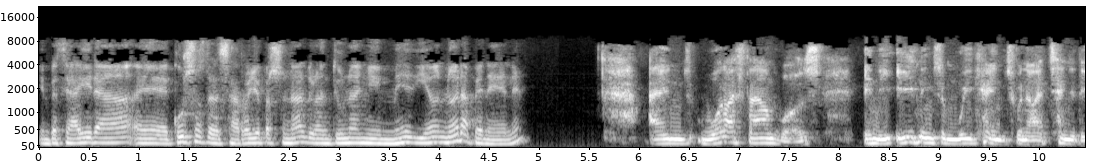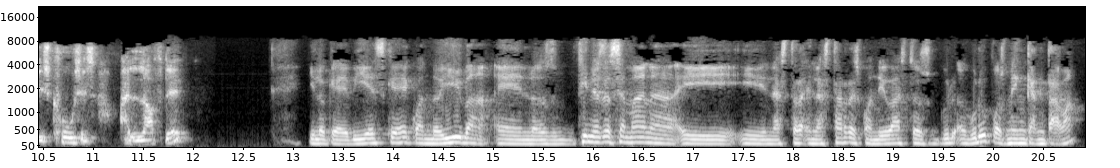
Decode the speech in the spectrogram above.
Empecé a ir a eh, cursos de desarrollo personal durante un año y medio. No era PNL. And what I found was, in the evenings and weekends when I attended these courses, I loved it. Y lo que vi es que cuando iba en los fines de semana y, y en, las en, las tardes, cuando iba a estos gru grupos, me encantaba.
